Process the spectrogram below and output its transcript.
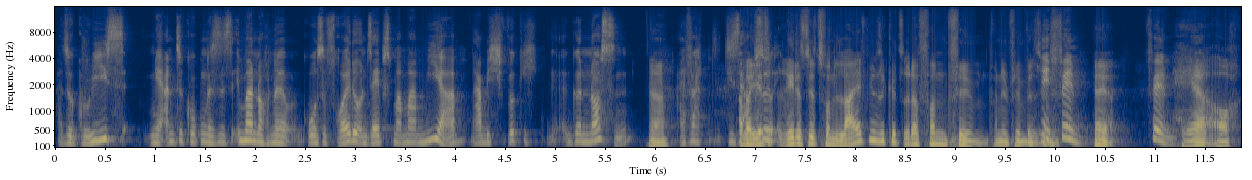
also Grease mir anzugucken, das ist immer noch eine große Freude und selbst Mama Mia habe ich wirklich genossen. Ja. Einfach diese Aber jetzt redest du jetzt von Live-Musicals oder von Filmen, von den Filmversionen? Nee, Film. Ja, ja. Film. Hair auch.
